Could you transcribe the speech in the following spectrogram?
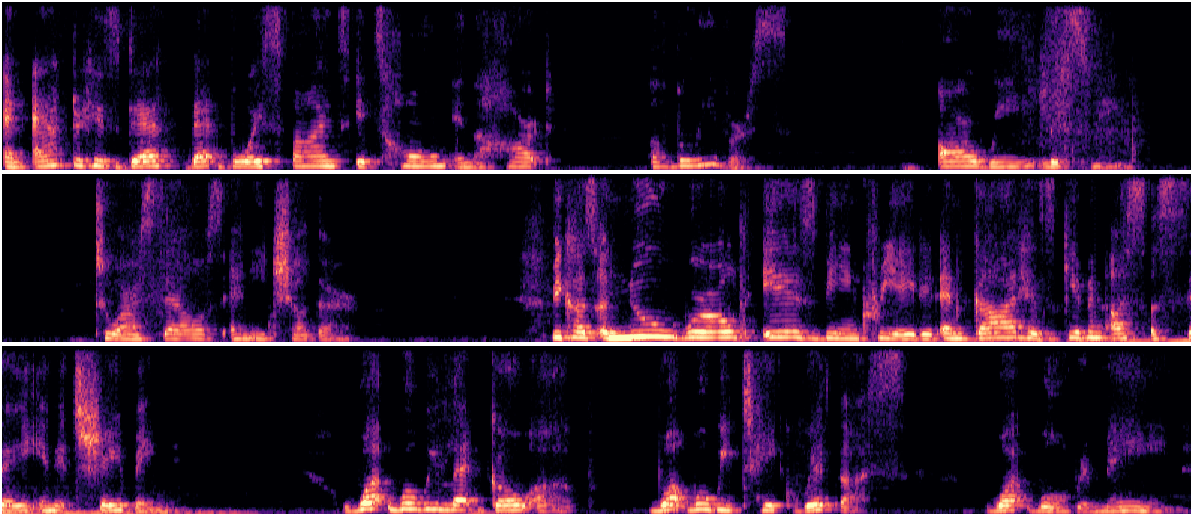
And after his death, that voice finds its home in the heart of believers. Are we listening? To ourselves and each other. Because a new world is being created and God has given us a say in its shaping. What will we let go of? What will we take with us? What will remain?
